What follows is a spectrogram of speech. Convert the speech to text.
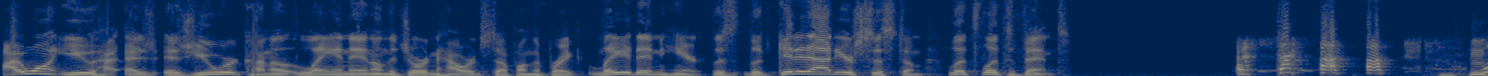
I want you as as you were kind of laying in on the Jordan Howard stuff on the break, lay it in here. Let's, let's get it out of your system. Let's let's vent. well,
